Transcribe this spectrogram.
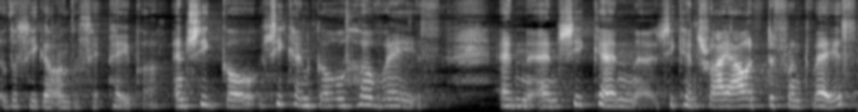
the figure on the paper, and she go. She can go her ways, and and she can she can try out different ways,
